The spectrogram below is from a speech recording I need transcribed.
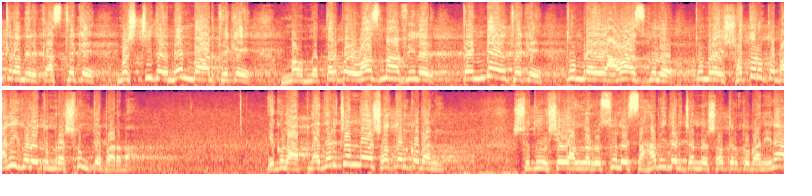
ইকরামের কাছ থেকে, মসজিদের মেম্বার থেকে তারপরে ওয়াজ মাহফিলের প্যান্ডেল থেকে তোমরা এই আওয়াজগুলো, তোমরা এই সতর্ক বাণীগুলো তোমরা শুনতে পারবা। এগুলো আপনাদের জন্য সতর্কবাণী। শুধু সেই আল্লাহ রসুলের সাহাবিদের জন্য সতর্কবাণী না,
